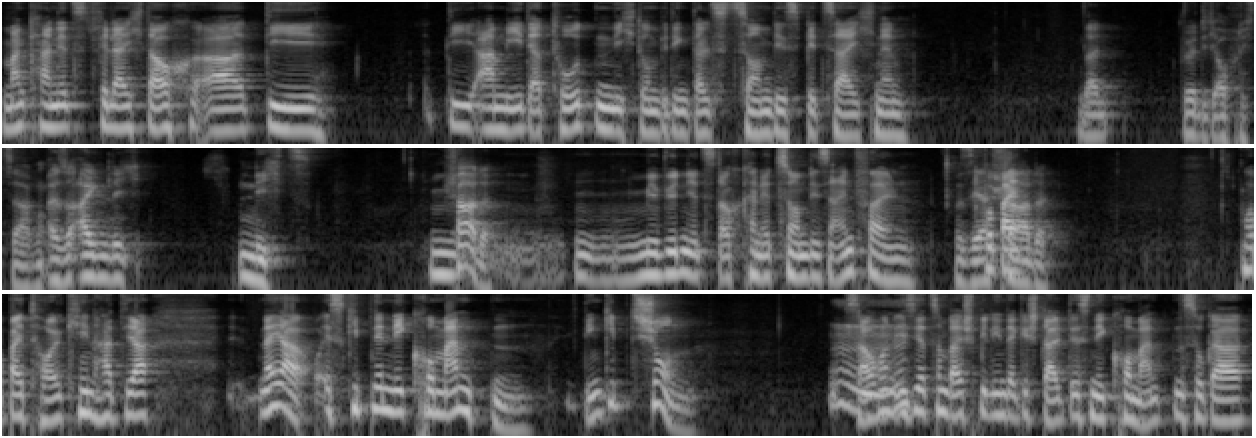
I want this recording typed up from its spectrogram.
man kann jetzt vielleicht auch äh, die, die Armee der Toten nicht unbedingt als Zombies bezeichnen. Nein, würde ich auch nicht sagen. Also eigentlich nichts. Schade. Mir würden jetzt auch keine Zombies einfallen. Sehr wobei, schade. Wobei Tolkien hat ja, naja, es gibt einen Nekromanten. Den gibt es schon. Mhm. Sauron ist ja zum Beispiel in der Gestalt des Nekromanten sogar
